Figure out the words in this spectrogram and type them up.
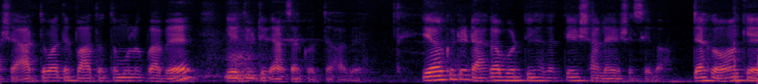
আসে, আর তোমাদের বাধ্যতামূলকভাবে এই দুইটির অ্যান্সার করতে হবে। এই অঙ্কটি ঢাকা বোর্ড দুই হাজার তেইশ সালে এসেছিল। দেখো, অঙ্কে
